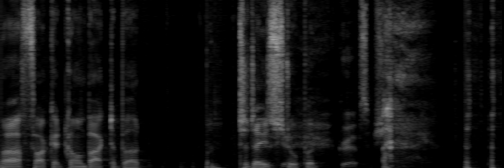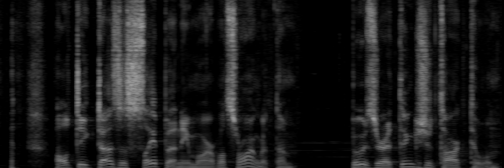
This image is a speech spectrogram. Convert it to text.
Ah, fuck it. Going back to bed. Today's stupid. Grab some shit. All Deke does is sleep anymore. What's wrong with them? Boozer, I think you should talk to him.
